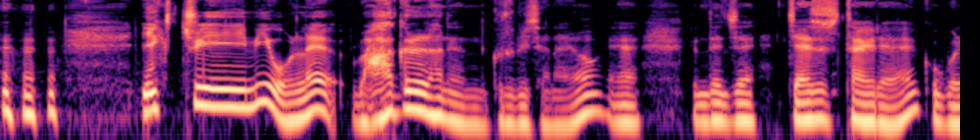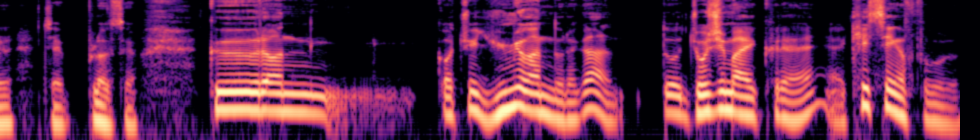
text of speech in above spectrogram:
익스트림이 원래 락을 하는 그룹이잖아요. 예. 근데 이제 재즈 스타일의 곡을 이제 불렀어요. 그런 것 중에 유명한 노래가 또 조지 마이클의 Kissing a Fool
